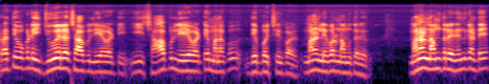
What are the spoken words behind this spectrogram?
ప్రతి ఒక్కటి ఈ జ్యువెలర్ షాపులు చేయబట్టి ఈ షాపులు చేయబట్టి మనకు దెబ్బ వచ్చింది మనల్ని ఎవరు నమ్ముతలేరు. మనల్ని నమ్ముతలేరు. ఎందుకంటే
